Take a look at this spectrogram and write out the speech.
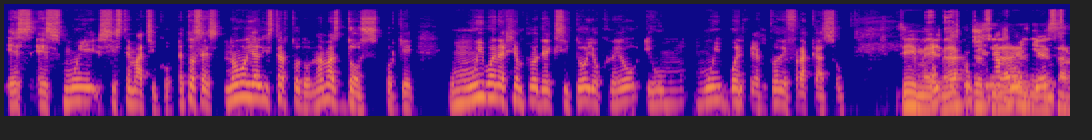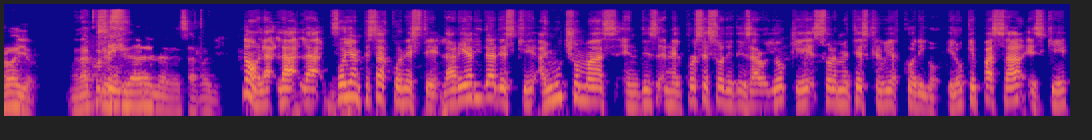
Es, es muy sistemático. Entonces, no voy a listar todo, nada más dos, porque un muy buen ejemplo de éxito, yo creo, y un muy buen ejemplo de fracaso. Sí, me, da curiosidad el desarrollo. Me da curiosidad el desarrollo. No, la, la, voy a empezar con este. La realidad es que hay mucho más en, en, el proceso de desarrollo que solamente escribir código. Y lo que pasa es que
